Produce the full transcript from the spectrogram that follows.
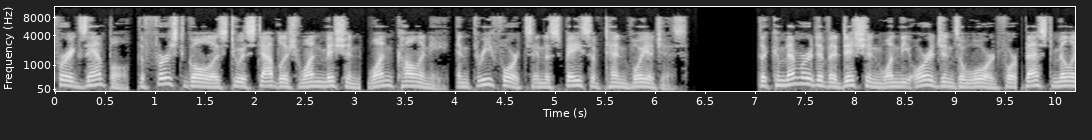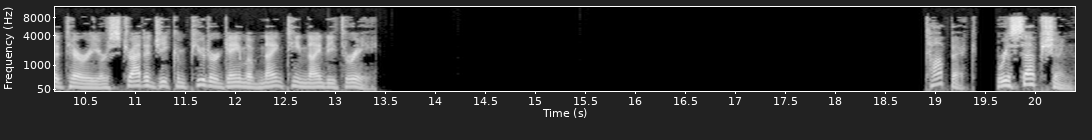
For example, the first goal is to establish one mission, one colony, and three forts in the space of ten voyages. The commemorative edition won the Origins Award for Best Military or Strategy Computer Game of 1993. Reception.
